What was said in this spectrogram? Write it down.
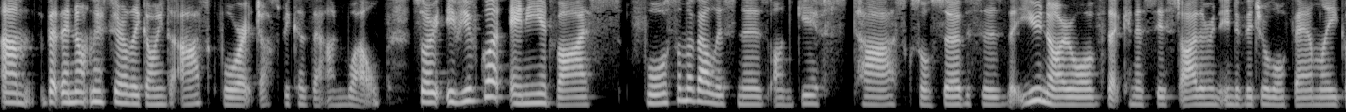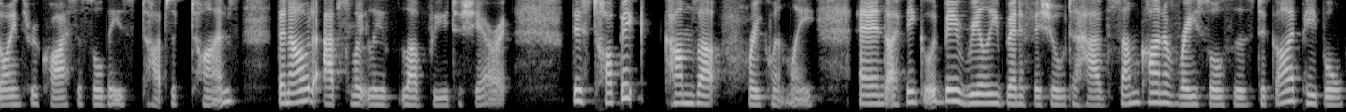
um, but they're not necessarily going to ask for it just because they're unwell. So, if you've got any advice for some of our listeners on gifts, tasks, or services that you know of that can assist either an individual or family going through crisis or these types of times, then I would absolutely love for you to share it. This topic comes up frequently. And I think it would be really beneficial to have some kind of resources to guide people.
